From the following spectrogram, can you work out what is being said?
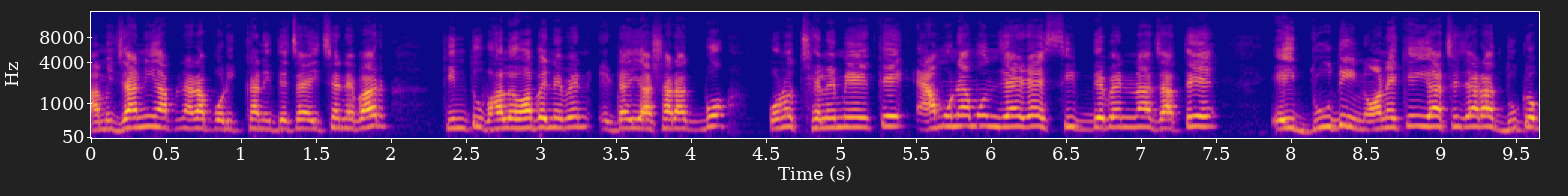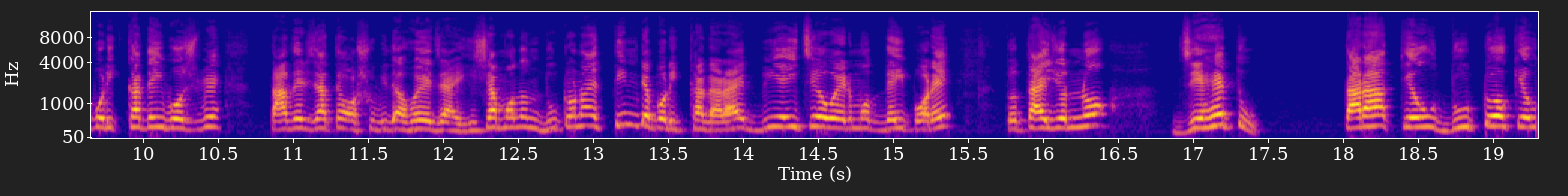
আমি জানি আপনারা পরীক্ষা নিতে চাইছেন এবার, কিন্তু ভালোভাবে নেবেন, এটাই আশা রাখব। কোনো ছেলে মেয়েকে এমন এমন জায়গায় সিট দেবেন না যাতে এই দুদিন, অনেকেই আছে যারা দুটো পরীক্ষাতেই বসবে, তাদের যাতে অসুবিধা হয়ে যায়। হিসাব মতন দুটো নয়, তিনটে পরীক্ষা দাঁড়ায় বিএইচএও এর মধ্যেই পড়ে। তো তাই জন্য, যেহেতু তারা কেউ দুটো, কেউ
